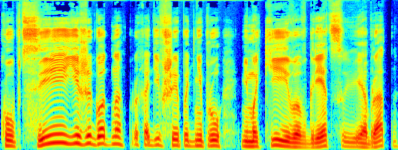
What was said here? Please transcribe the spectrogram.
купцы, ежегодно проходившие по Днепру мимо Киева в Грецию и обратно.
